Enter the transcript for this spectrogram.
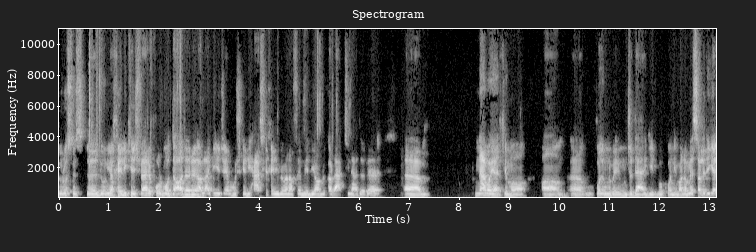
درست نیست. دنیا خیلی کشور پرمدعا داره. حالا اگه یه جای مشکلی هست که خیلی به منافع ملی آمریکا ربطی نداره نباید که ما خودمون رو بریم اونجا درگیر بکنیم. حالا مثال دیگه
